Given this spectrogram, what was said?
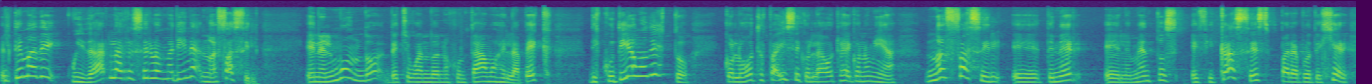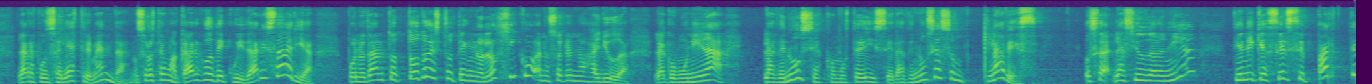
El tema de cuidar las reservas marinas no es fácil. En el mundo, de hecho cuando nos juntábamos en la PEC, discutíamos de esto con los otros países, con las otras economías. No es fácil eh, tener elementos eficaces para proteger. La responsabilidad es tremenda. Nosotros estamos a cargo de cuidar esa área. Por lo tanto, todo esto tecnológico a nosotros nos ayuda. La comunidad las denuncias, como usted dice, las denuncias son claves. O sea, la ciudadanía tiene que hacerse parte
